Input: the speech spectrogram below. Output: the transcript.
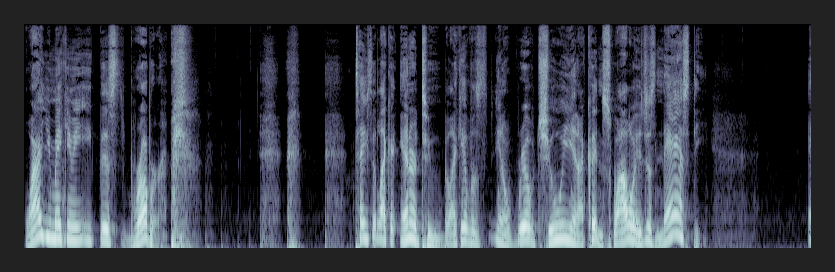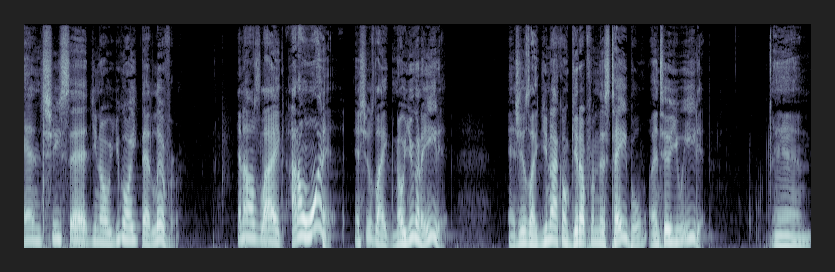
why are you making me eat this rubber? tasted like an inner tube, but like it was, you know, real chewy and I couldn't swallow it. It's just nasty. And she said, you know, you're gonna eat that liver. And I was like, I don't want it. And she was like, No, you're gonna eat it. And she was like, You're not gonna get up from this table until you eat it. And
